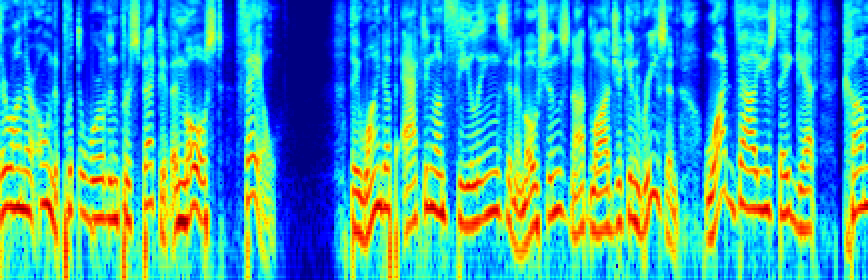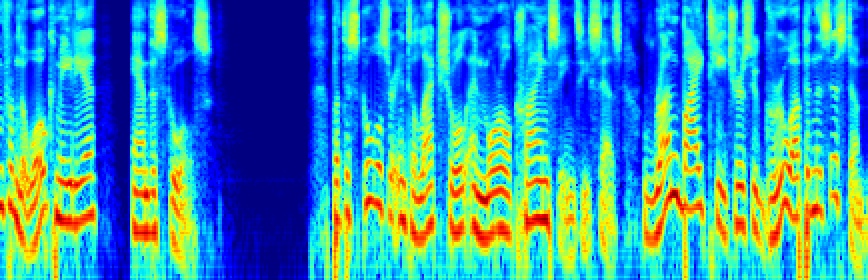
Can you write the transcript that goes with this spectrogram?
They're on their own to put the world in perspective, and most fail. They wind up acting on feelings and emotions, not logic and reason. What values they get come from the woke media and the schools. But the schools are intellectual and moral crime scenes, he says, run by teachers who grew up in the system.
